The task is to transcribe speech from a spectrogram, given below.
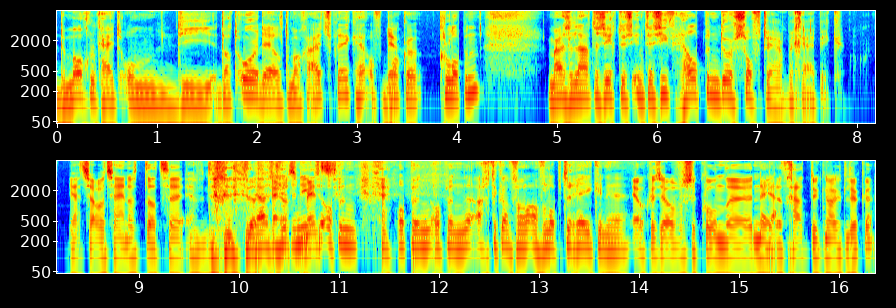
de mogelijkheid om die, dat oordeel te mogen uitspreken hè, of blokken ja. kloppen. Maar ze laten zich dus intensief helpen door software, begrijp ik. Ja, het zou wat zijn dat. dat, uh, dat ja, ze zitten niet mens... op, een, op, een, op een achterkant van een envelop te rekenen. Elke zoveel seconden. Nee, ja. dat gaat natuurlijk nooit lukken.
